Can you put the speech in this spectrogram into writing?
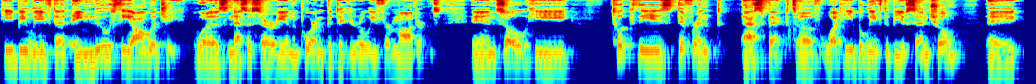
he believed that a new theology was necessary and important, particularly for moderns. And so he took these different aspects of what he believed to be essential, a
